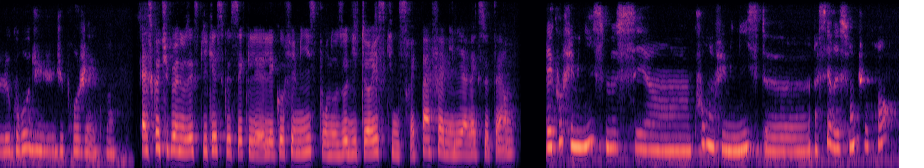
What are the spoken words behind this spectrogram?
le, gros du, du projet. Est-ce que tu peux nous expliquer ce que c'est que l'écoféminisme pour nos auditoristes qui ne seraient pas familiers avec ce terme? L'écoféminisme, c'est un courant féministe euh, assez récent, je crois,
